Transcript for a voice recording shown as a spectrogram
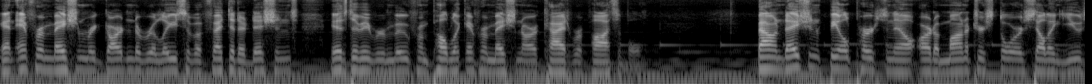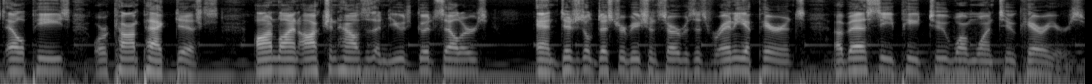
and information regarding the release of affected editions is to be removed from public information archives where possible. Foundation field personnel are to monitor stores selling used LPs or compact discs, online auction houses and used goods sellers, and digital distribution services for any appearance of SCP-2112 carriers.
